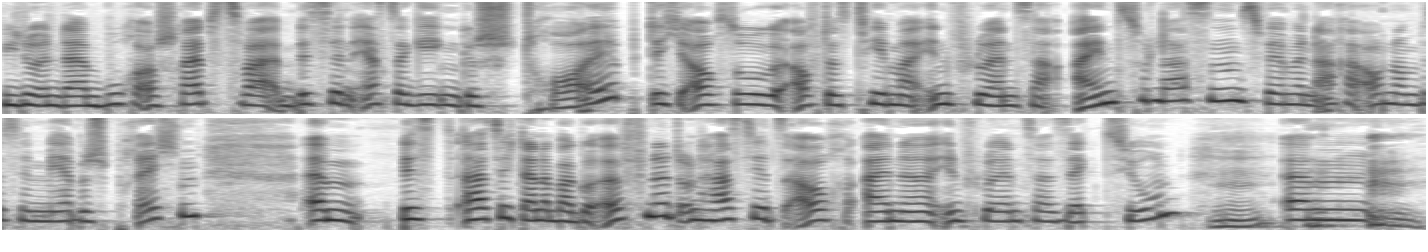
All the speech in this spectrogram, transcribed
wie du in deinem Buch auch schreibst, zwar ein bisschen erst dagegen gesträubt, dich auch so auf das Thema Influencer einzulassen. Das werden wir nachher auch noch ein bisschen mehr besprechen. Ähm, bist, hast dich dann aber geöffnet und hast jetzt auch eine Influencer-Sektion. Mhm. Ähm,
